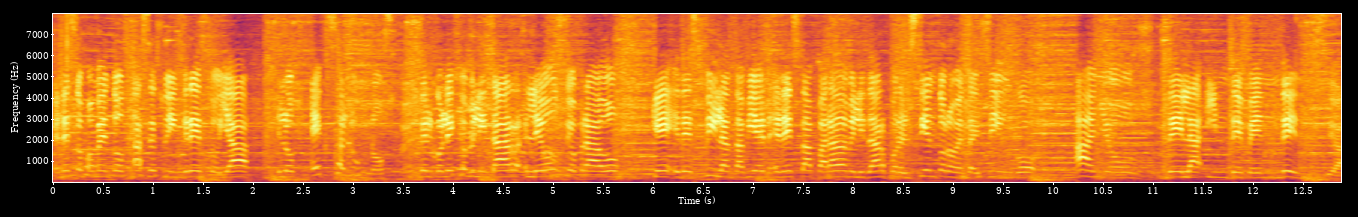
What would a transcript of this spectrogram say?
En estos momentos hace su ingreso ya los exalumnos del Colegio Militar Leoncio Prado que desfilan también en esta parada militar por el 195 años de la independencia.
